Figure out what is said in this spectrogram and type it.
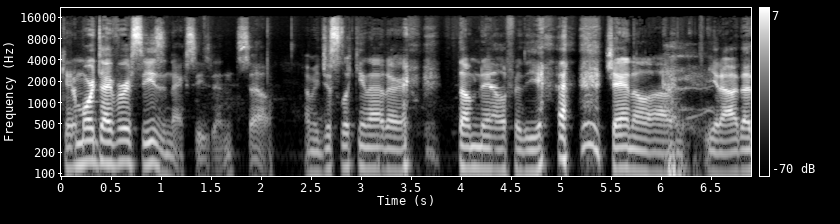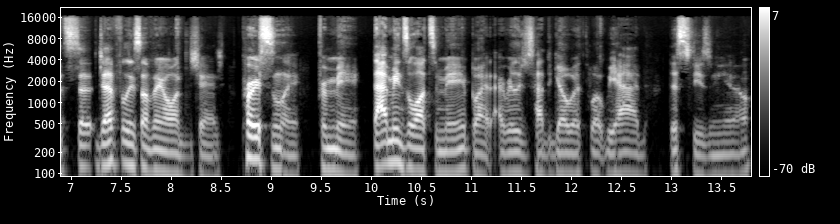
get a more diverse season next season. So, I mean, just looking at our thumbnail for the channel, um, you know, that's definitely something I want to change personally for me. That means a lot to me, but I really just had to go with what we had this season, you know.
